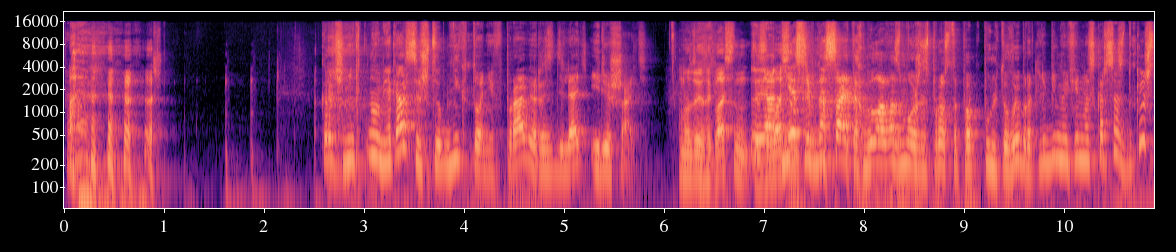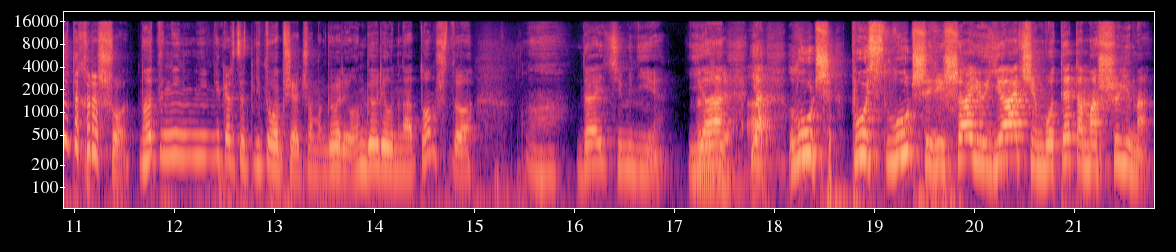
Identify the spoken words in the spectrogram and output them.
Понимаешь? Короче, ник- ну, мне кажется, что никто не вправе разделять и решать. Ну ты согласен? Ты Э, согласен? Если бы на сайтах была возможность просто по пульту выбрать любимые фильмы Скорсезе, ну, конечно, это хорошо. Но это, не, не- мне кажется, это не то вообще, о чем он говорил. Он говорил именно о том, что «А, дайте мне. Я, Подожди, а- я лучше, пусть лучше решаю я, чем вот эта машина.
